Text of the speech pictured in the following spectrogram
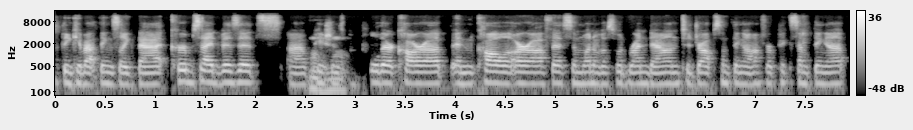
thinking about things like that, curbside visits. Uh, mm-hmm. Patients would pull their car up and call our office, and one of us would run down to drop something off or pick something up.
